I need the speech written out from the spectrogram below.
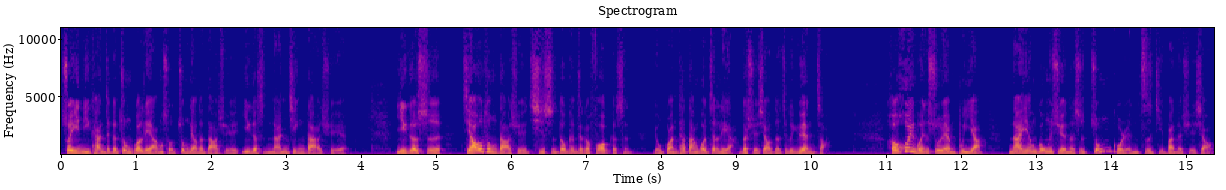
所以你看，这个中国两所重要的大学，一个是南京大学，一个是交通大学，其实都跟这个 Ferguson 有关。他当过这两个学校的这个院长。和汇文书院不一样，南洋公学呢是中国人自己办的学校，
